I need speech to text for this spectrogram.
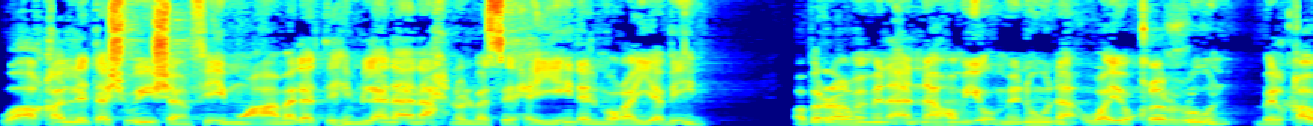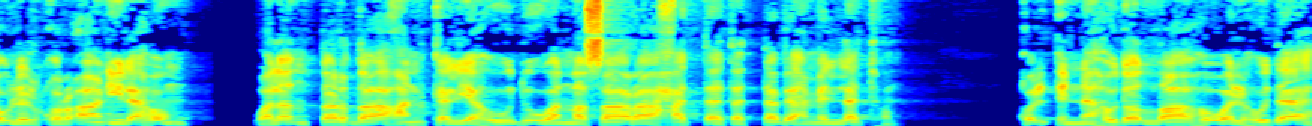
وأقل تشويشا في معاملتهم لنا نحن المسيحيين المغيبين. وبالرغم من أنهم يؤمنون ويقرون بالقول القراني لهم ولن ترضى عنك اليهود والنصارى حتى تتبع ملتهم. قل إن هدى الله هو الهدى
